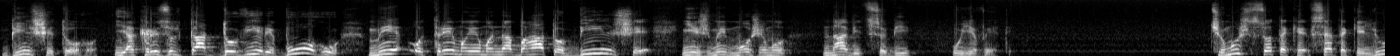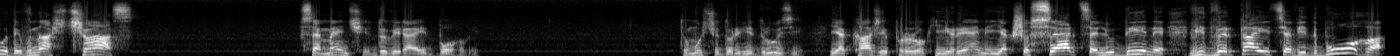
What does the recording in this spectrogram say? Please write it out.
більше того, як результат довіри Богу, ми отримуємо набагато більше, ніж ми можемо навіть собі уявити. Чому ж все-таки, все-таки люди в наш час все менше довіряють Богові? Тому що, дорогі друзі, як каже пророк Єремій, якщо серце людини відвертається від Бога,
